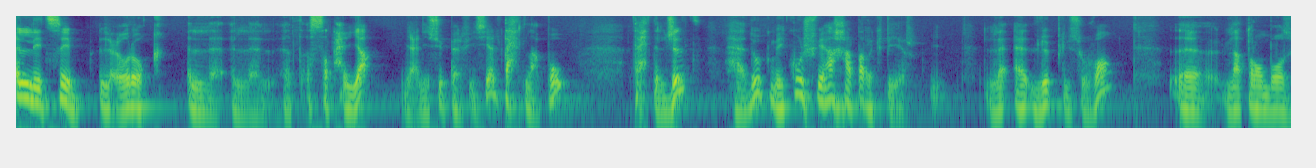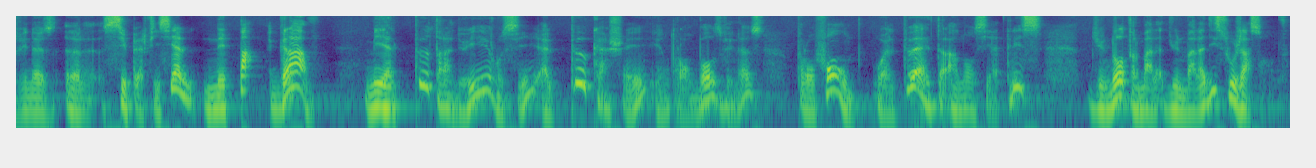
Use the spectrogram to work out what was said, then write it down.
اللي تصيب العروق ال- ال- السطحيه يعني سوبرفيسيال تحت لابو تحت الجلد هذوك ما يكونش فيها خطر كبير euh, le, plus souvent, euh, la thrombose veineuse euh, superficielle n'est pas grave, mais elle peut traduire aussi, elle peut cacher une thrombose veineuse profonde, ou elle peut être annonciatrice d'une autre d'une maladie sous-jacente.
